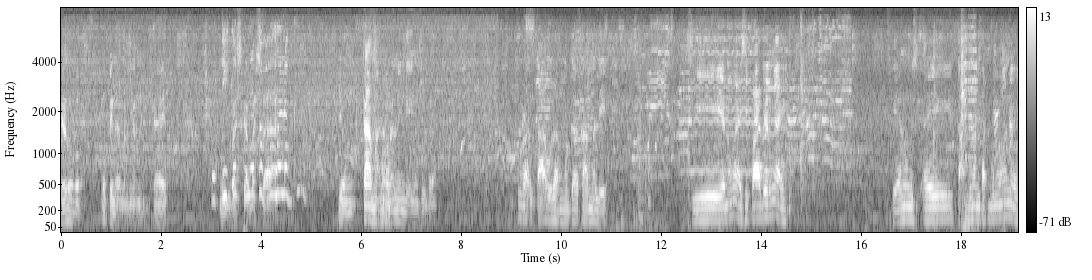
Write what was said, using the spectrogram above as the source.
Pero okay naman yun. Kahit Magbas ko ka basta. yung tama naman, hindi yung sobra. Natural, tao lang magkakamali. Si ano nga eh, si father nga eh. Si anong ay takbo ng takbo yung ano eh,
